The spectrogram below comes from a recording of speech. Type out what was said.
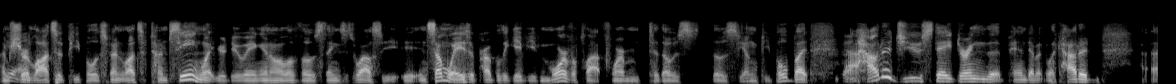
i'm yeah. sure lots of people have spent lots of time seeing what you're doing and all of those things as well. So you, in some ways it probably gave you even more of a platform to those those young people. But yeah. how did you stay during the pandemic? Like how did uh,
